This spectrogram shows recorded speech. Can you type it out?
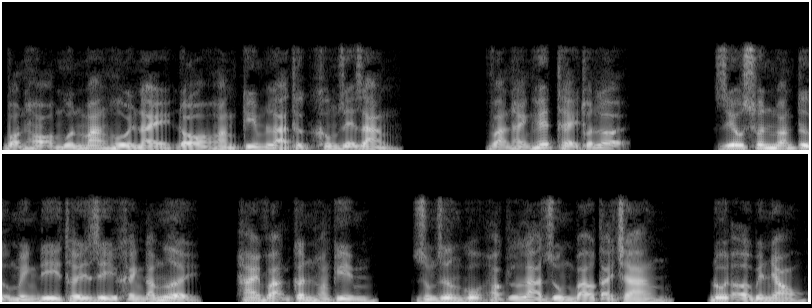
bọn họ muốn mang hồi này đó hoàng kim là thực không dễ dàng. Vạn hạnh hết thể thuận lợi. Diêu Xuân đoán tự mình đi thấy gì khánh đám người, hai vạn cân hoàng kim, dùng dương gỗ hoặc là dùng bao tải trang, đôi ở bên nhau.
